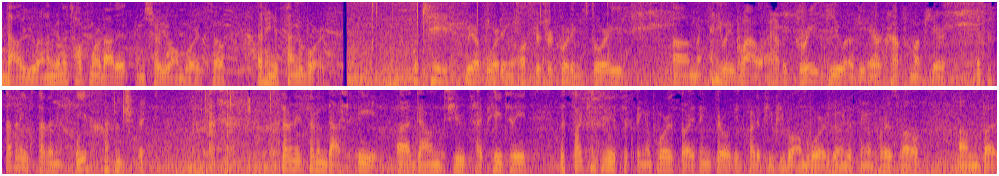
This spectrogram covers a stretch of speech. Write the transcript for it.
value and I'm going to talk more about it and show you on board. So I think it's time to board. Okay, we are boarding. Oscar's recording stories. Um, anyway, wow, I have a great view of the aircraft from up here. It's a 787-800. 787-8 uh, down to Taipei today. This flight continues to Singapore, so I think there will be quite a few people on board going to Singapore as well. Um, but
